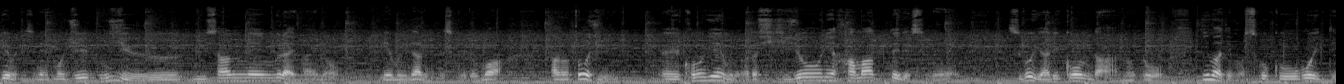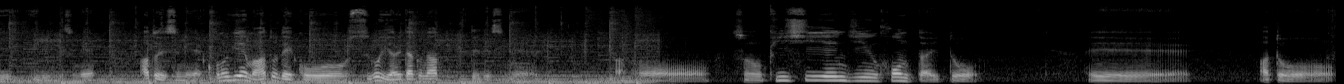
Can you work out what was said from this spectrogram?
ゲームですね。もう223年ぐらい前のゲームになるんですけどもあの当時、えーこのゲームに私非常にハマってですねすごいやり込んだのと今でもすごく覚えているんですね。あとですねこのゲーム後でこうすごいやりたくなってですねあのーその PC エンジン本体とえーあと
